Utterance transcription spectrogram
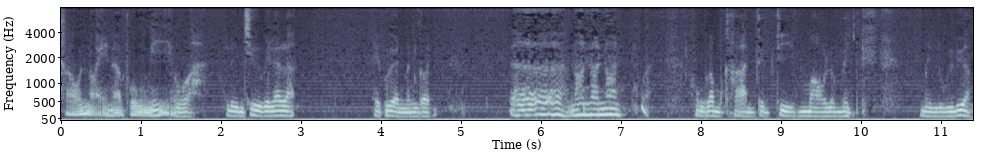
เขาหน่อยนะพรุ่งนี้ว่ะลืมชื่อไปแล้วละ่ะไอ้เพื่อนมันก็ เออนอนนอนนอนคงลำคาญเต็มที่เมาแล้วไม่ไม่รู้เรื่อง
